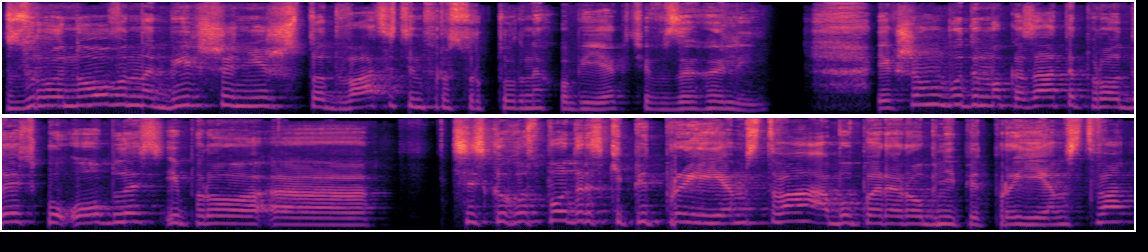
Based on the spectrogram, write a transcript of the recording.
зруйновано більше ніж 120 інфраструктурних об'єктів взагалі. Якщо ми будемо казати про Одеську область і про е, сільськогосподарські підприємства або переробні підприємства,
